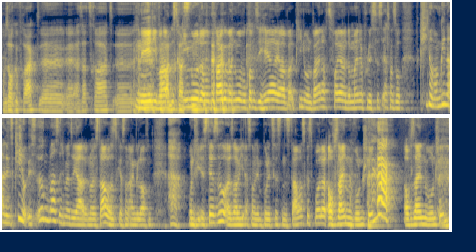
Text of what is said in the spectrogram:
Haben sie auch gefragt, äh, äh, Ersatzrad? Äh, Nee, die waren, es ging nur, die Frage war nur, wo kommen sie her? Ja, Kino und Weihnachtsfeier. Und dann meinte der Polizist erstmal so, Kino, warum gehen alle ins Kino? Ist irgendwas? Und ich meinte so, ja, der neue Star Wars ist gestern angelaufen. Ah, und wie ist der so? Also habe ich erstmal dem Polizisten Star Wars gespoilert, auf seinen Wunsch hin. auf seinen Wunsch hin.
